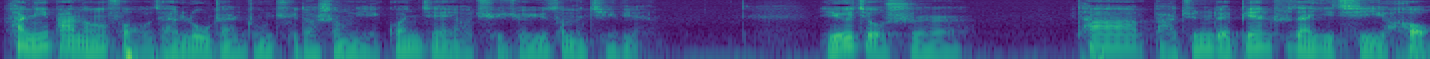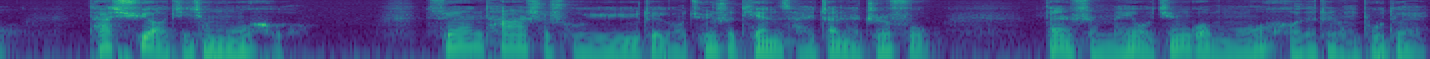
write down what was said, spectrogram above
汉尼拔能否在陆战中取得胜利，关键要取决于这么几点，一个就是。他把军队编制在一起以后，他需要进行磨合。虽然他是属于这种军事天才、战略之父，但是没有经过磨合的这种部队，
